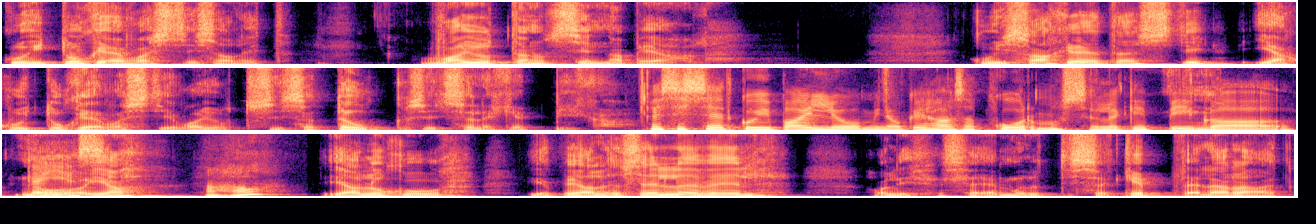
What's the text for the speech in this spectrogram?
kui tugevasti sa olid vajutanud sinna peale. kui sagedasti ja kui tugevasti vajutasid, sa tõukasid selle kepiga. ja siis see, et kui palju minu keha saab koormust selle kepiga käies? nojah, ja lugu ja peale selle veel oli see, mõõtis see kepp veel ära, et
